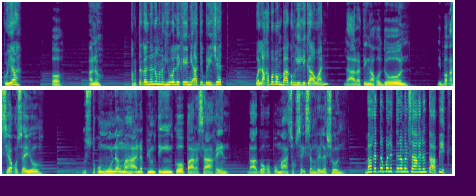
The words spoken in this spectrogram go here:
Kuya, Oh, ano? ang tagal na nung naghiwalay kayo ni Ate Bridget. Wala ka pa bang bagong liligawan? Darating ako doon. Iba kasi ako sa'yo. Gusto ko munang mahanap yung tingin ko para sa akin bago ako pumasok sa isang relasyon. Bakit nabalik na naman sa akin ang topic?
